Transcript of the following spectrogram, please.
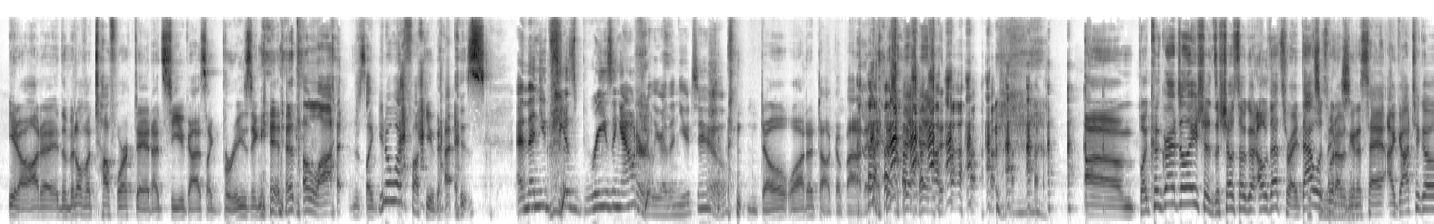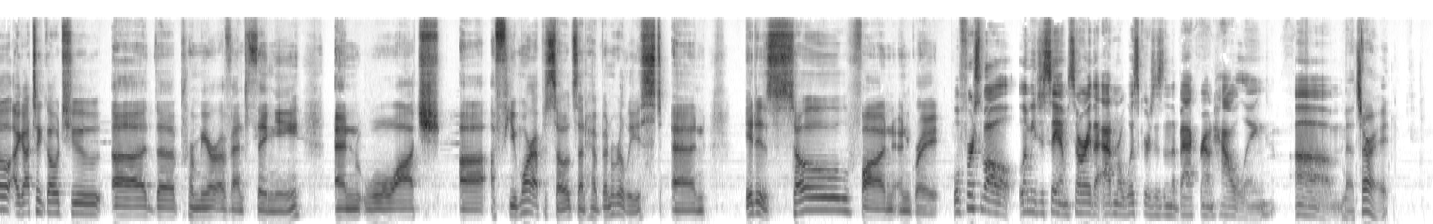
you know, on a, in the middle of a tough work day, and I'd see you guys like breezing in at the lot, I'm just like you know what, fuck you guys. And then you'd see us breezing out earlier than you too. Don't want to talk about it. um, but congratulations, the show's so good. Oh, that's right. That It's was what I was gonna say. I got to go. I got to go to uh, the premiere event thingy and watch uh, a few more episodes that have been released, and it is so fun and great. Well, first of all, let me just say I'm sorry that Admiral Whiskers is in the background howling. Um, That's all right.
